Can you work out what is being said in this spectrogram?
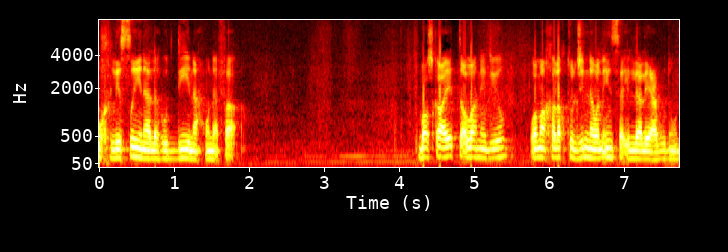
مُخْلِص۪ينَ لَهُ الد۪ينَ حُنَفَاءَ Başka ayette Allah ne diyor? وَمَا خَلَقْتُ الْجِنَّ وَالْاِنْسَ اِلَّا لِيَعْبُدُونَ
